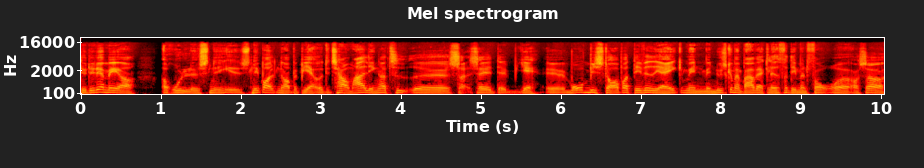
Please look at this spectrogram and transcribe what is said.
det er jo det der med at, at rulle sne, snebolden op ad bjerget, det tager jo meget længere tid. Øh, så, så øh, ja, øh, hvor vi stopper, det ved jeg ikke, men, men nu skal man bare være glad for det, man får, og, og så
